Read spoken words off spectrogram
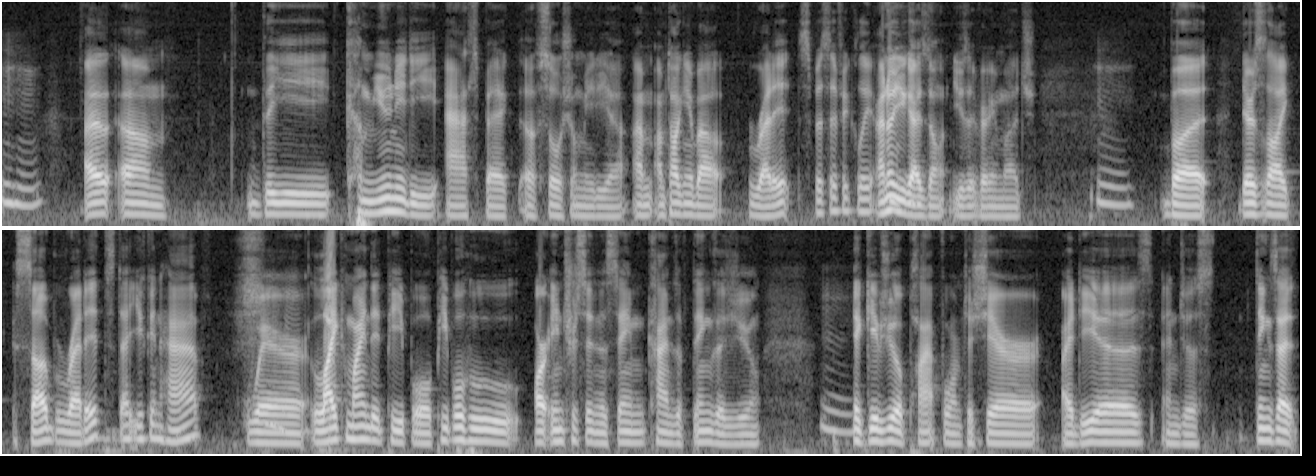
mhm I um the community aspect of social media. I'm I'm talking about Reddit specifically. I know you guys don't use it very much, mm. but there's like subreddits that you can have where like-minded people, people who are interested in the same kinds of things as you, Mm. it gives you a platform to share ideas and just things that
